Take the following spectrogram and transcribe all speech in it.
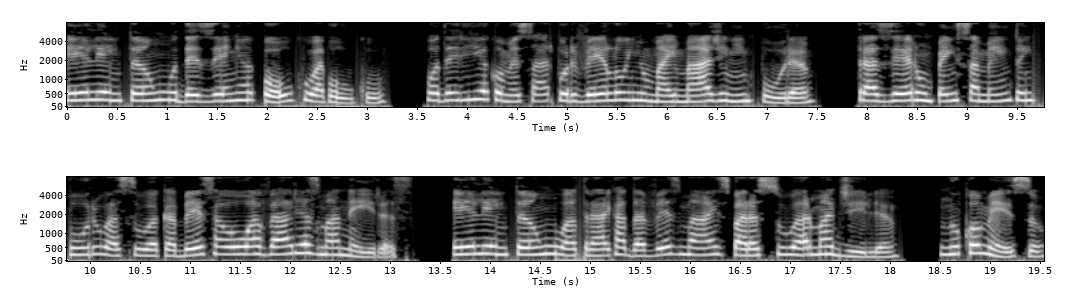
Ele então o desenha pouco a pouco. Poderia começar por vê-lo em uma imagem impura trazer um pensamento impuro à sua cabeça ou a várias maneiras. Ele então o atrai cada vez mais para sua armadilha. No começo,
